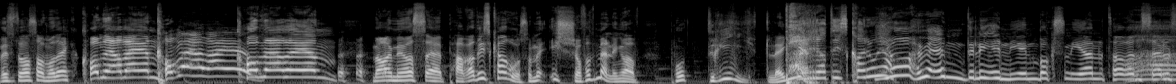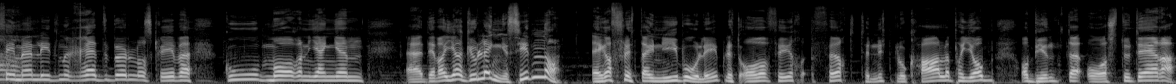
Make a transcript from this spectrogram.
hvis du har sommerdekk, kom ned veien! Kom ned veien! Kom ned veien! Vi har med oss Paradiskaro, som vi ikke har fått melding av på dritlenge. Paradiskaro, ja. Ja, hun er endelig inne i innboksen igjen. Tar en selfie med en liten Red Bull og skriver 'God morgen, gjengen'. Eh, Det var jaggu lenge siden nå. Jeg har flytta i ny bolig, blitt overført til nytt lokale på jobb og begynte å studere.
